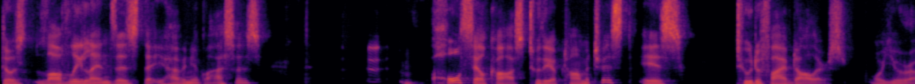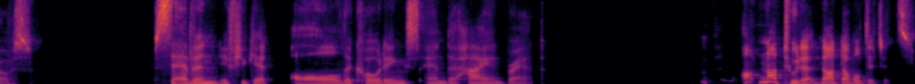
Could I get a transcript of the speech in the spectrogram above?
those lovely lenses that you have in your glasses. Wholesale cost to the optometrist is two to five dollars or euros. Seven if you get all the coatings and the high end brand. Uh, not two, not double digits.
